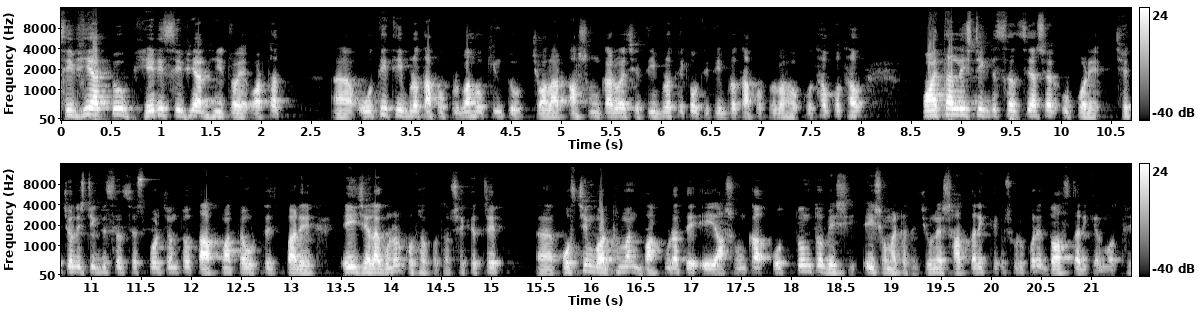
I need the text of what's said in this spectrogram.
severe to very severe heat wave, অর্থাৎ অতি তীব্র তাপপ্রবাহ কিন্তু চলার আশঙ্কা রয়েছে, তীব্র থেকে অতি তীব্র তাপপ্রবাহ কোথাও কোথাও পঁয়তাল্লিশ ডিগ্রি সেলসিয়াসের উপরে, ছেচল্লিশ ডিগ্রি সেলসিয়াস পর্যন্ত তাপমাত্রা উঠতে পারে এই জেলাগুলোর কোথাও কোথাও। সেক্ষেত্রে পশ্চিম বর্ধমান, বাঁকুড়াতে এই আশঙ্কা অত্যন্ত বেশি এই সময়টাতে, জুনের সাত তারিখ থেকে শুরু করে দশ তারিখের মধ্যে।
